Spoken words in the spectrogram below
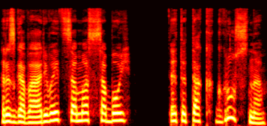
разговаривает сама с собой. Это так грустно.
